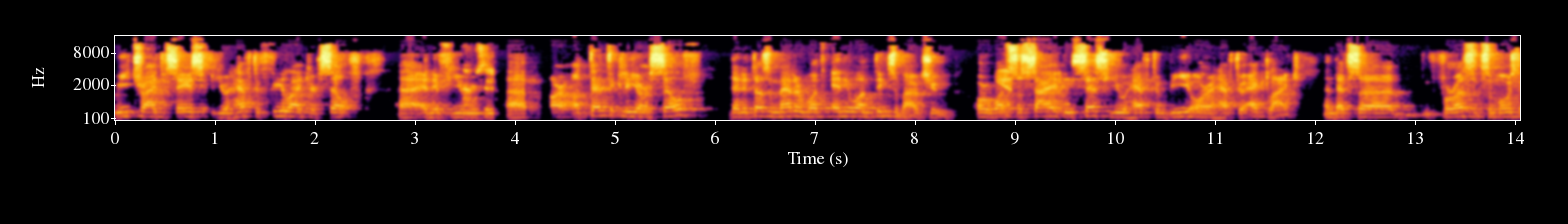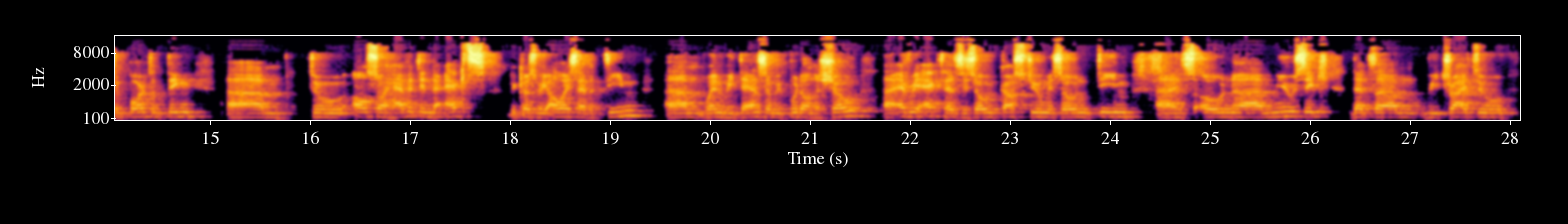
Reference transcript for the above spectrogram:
we try to say is you have to feel like yourself. Uh, and if you uh, are authentically yourself, then it doesn't matter what anyone thinks about you or what Yeah. society says you have to be or have to act like. And that's uh, for us, it's the most important thing um, to also have it in the acts because we always have a team um, when we dance and we put on a show. Uh, every act has its own costume, its own team, uh, its own uh, music that um, we try to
